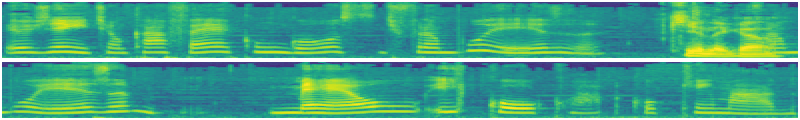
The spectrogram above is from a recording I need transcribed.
Eu, gente, é um café com gosto de framboesa. Que legal. Framboesa, mel e coco, coco queimado.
